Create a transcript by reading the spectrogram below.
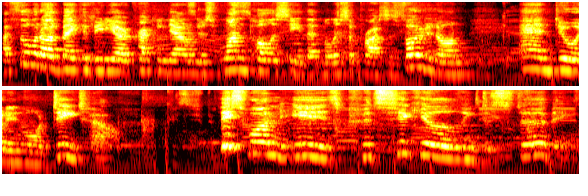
I thought I'd make a video cracking down on just one policy that Melissa Price has voted on and do it in more detail. This one is particularly disturbing.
